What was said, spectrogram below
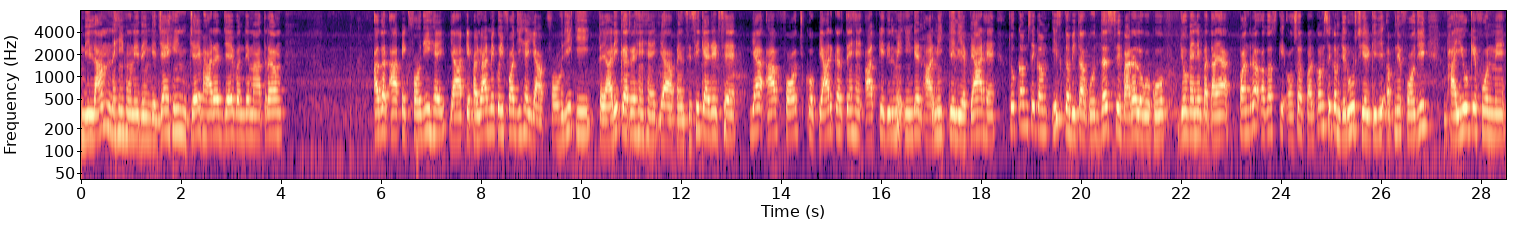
नीलाम नहीं होने देंगे। जय हिंद, जय भारत, जय वंदे मातरम। अगर आप एक फ़ौजी है या आपके परिवार में कोई फ़ौजी है या आप फ़ौजी की तैयारी कर रहे हैं या आप एन सी कैडेट्स है या आप फ़ौज को प्यार करते हैं, आपके दिल में इंडियन आर्मी के लिए प्यार है तो कम से कम इस कविता को 10 से 12 लोगों को, जो मैंने बताया 15 अगस्त के अवसर पर कम से कम ज़रूर शेयर कीजिए अपने फ़ौजी भाइयों के फ़ोन में,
